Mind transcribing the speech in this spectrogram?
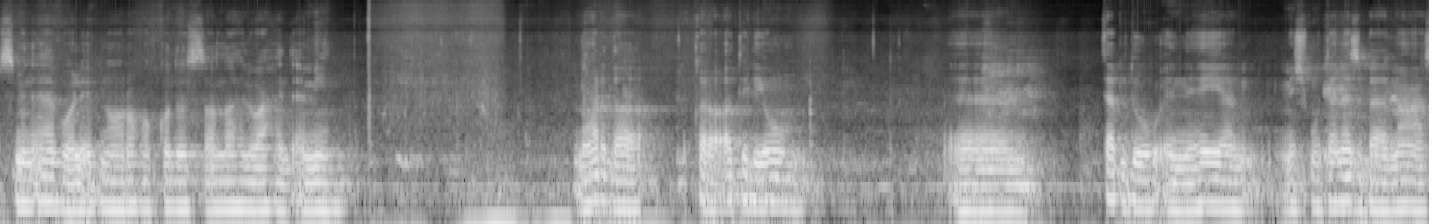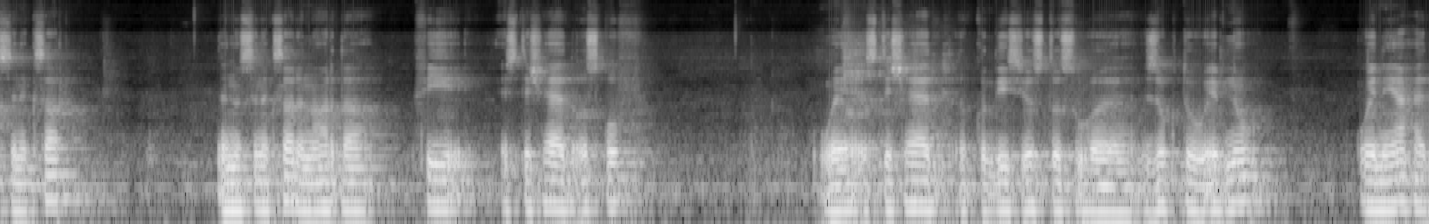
بسم الآب والابن والروح القدس الله الواحد آمين. النهاردة قراءات اليوم تبدو إن هي مش متناسبة مع السنكسار لأنه السنكسار النهاردة في استشهاد أسقف واستشهاد القديس يسطس وزوجته وابنه ونياحة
